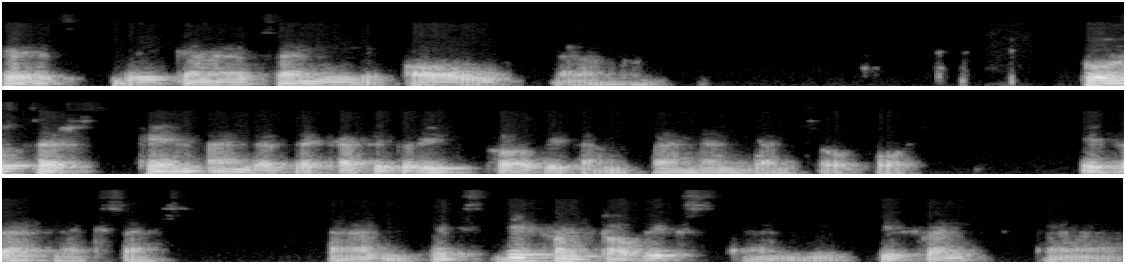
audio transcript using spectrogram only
case, they can send me all um, posters came under the category COVID and pandemic and so forth, if that makes sense. Um, it's different topics and different uh,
